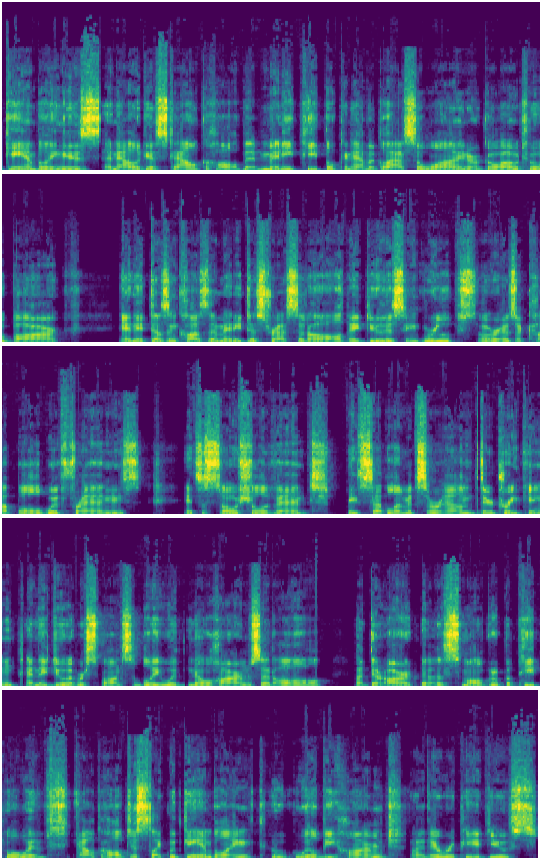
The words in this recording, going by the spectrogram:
gambling is analogous to alcohol, that many people can have a glass of wine or go out to a bar and it doesn't cause them any distress at all. They do this in groups or as a couple with friends. It's a social event. They set limits around their drinking and they do it responsibly with no harms at all. But there are a small group of people with alcohol, just like with gambling, who will be harmed by their repeated use.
